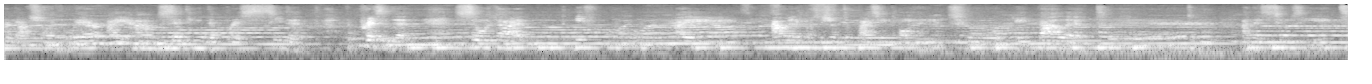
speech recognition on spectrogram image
production where I am setting the precedent, the precedent, so that if I am in a position to pass it on to a talent, to an associate,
